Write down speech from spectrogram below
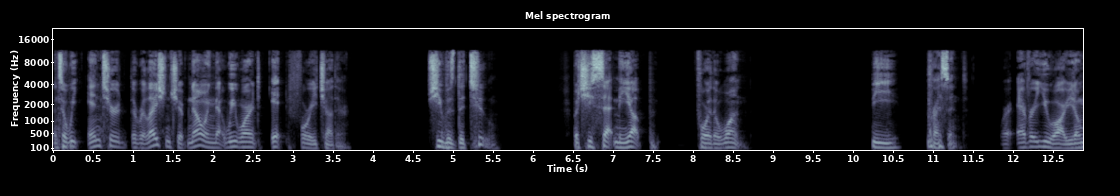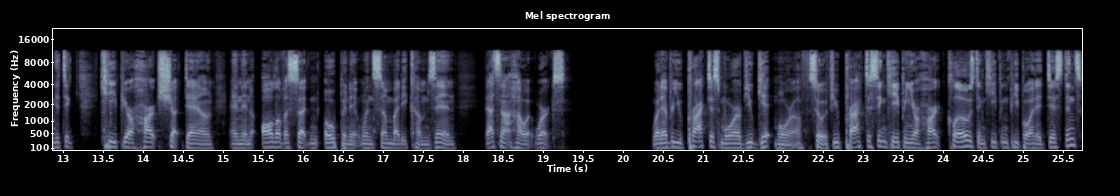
And so we entered the relationship knowing that we weren't it for each other. She was the two, but she set me up for the one. Be present wherever you are. You don't get to keep your heart shut down and then all of a sudden open it when somebody comes in. That's not how it works. Whatever you practice more of, you get more of. So if you're practicing keeping your heart closed and keeping people at a distance,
